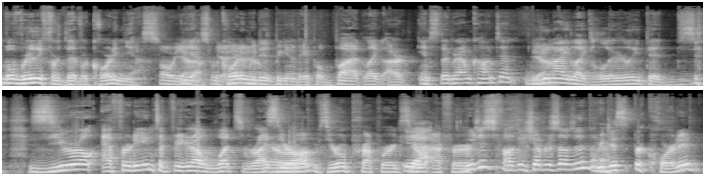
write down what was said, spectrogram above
Well, really, for the recording, yes. Oh, yeah. Yes, recording yeah, we yeah. did beginning of April, but like our Instagram content, you and I like literally did z- zero efforting to figure out what's right or Zero, wrong. zero prep work, zero yeah, effort. We just fucking shoved ourselves in there. we just recorded,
